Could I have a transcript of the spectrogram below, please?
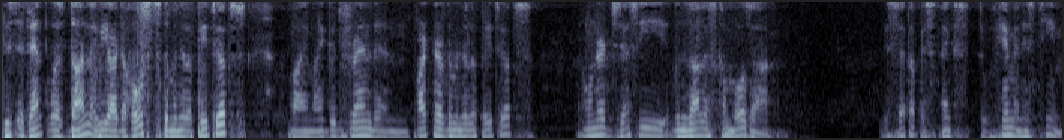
This event was done. We are the hosts, the Manila Patriots, by my good friend and partner of the Manila Patriots, owner Jesse Gonzalez Camboza. This setup is thanks to him and his team.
